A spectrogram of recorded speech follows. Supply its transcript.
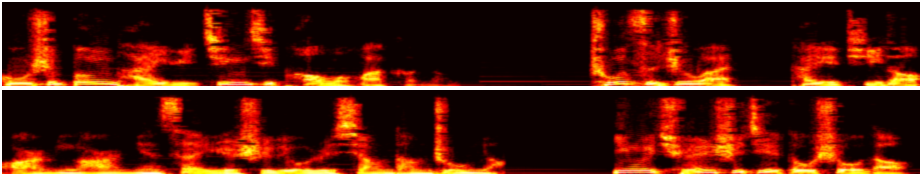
股市崩盘与经济泡沫化可能。除此之外，他也提到，二零二二年三月十六日相当重要，因为全世界都受到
